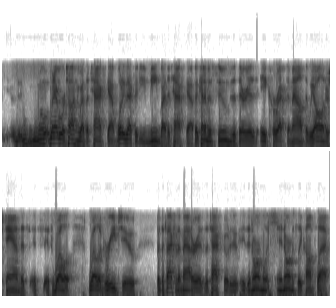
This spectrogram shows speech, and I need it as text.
whenever we're talking about the tax gap, what exactly do you mean by the tax gap? It kind of assumes that there is a correct amount that we all understand that's it's it's well well agreed to. But the fact of the matter is, the tax code is, enormously enormously complex,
